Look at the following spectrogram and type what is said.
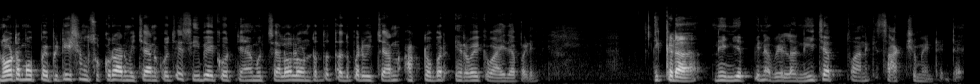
నూట ముప్పై పిటిషన్లు శుక్రవారం విచారణకు వచ్చి సిబిఐ కోర్టు న్యాయమూర్తి సెలవులో ఉండడంతో తదుపరి విచారణ అక్టోబర్ ఇరవైకి వాయిదా పడింది. ఇక్కడ నేను చెప్పిన వీళ్ళ నీచత్వానికి సాక్ష్యం ఏంటంటే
